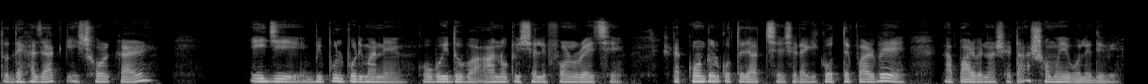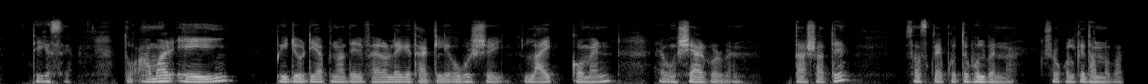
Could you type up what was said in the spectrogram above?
তো দেখা যাক এই সরকার এই যে বিপুল পরিমাণে অবৈধ বা আনঅফিসিয়ালি ফোন রয়েছে, সেটা কন্ট্রোল করতে যাচ্ছে, সেটা কি করতে পারবে না পারবে না সেটা সময়ে বলে দেবে। ঠিক আছে? তো আমার এই ভিডিওটি আপনাদের ভালো লেগে থাকলে অবশ্যই লাইক কমেন্ট এবং শেয়ার করবেন। তার সাথে সাবস্ক্রাইব করতে ভুলবেন না। সকলকে ধন্যবাদ।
